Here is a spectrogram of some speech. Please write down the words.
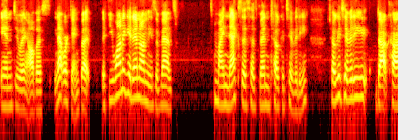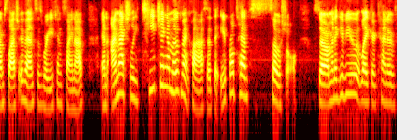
in doing all this networking. But if you want to get in on these events, my nexus has been Tokeativity. Tokeativity.com slash events is where you can sign up. And I'm actually teaching a movement class at the April 10th social. So I'm going to give you like a kind of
